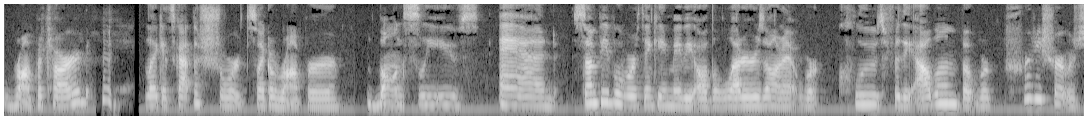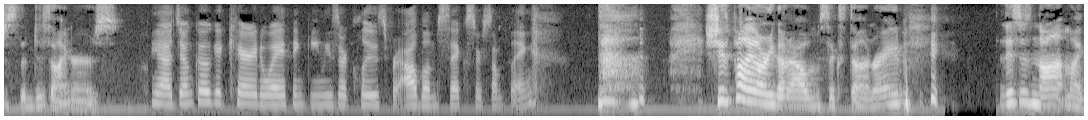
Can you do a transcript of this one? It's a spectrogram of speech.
Rompetard. like it's got the shorts, like a romper, long sleeves. And some people were thinking maybe all the letters on it were clues for the album, but we're pretty sure it was just the designers. Yeah, don't go get carried away thinking these are clues for album six or something. She's probably already got album six done, right? this is not my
